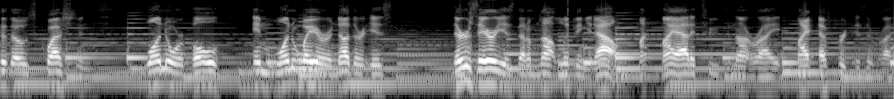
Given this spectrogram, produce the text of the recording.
to those questions, one or both, in one way or another, is there's areas that I'm not living it out. My, my attitude's not right. My effort isn't right.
